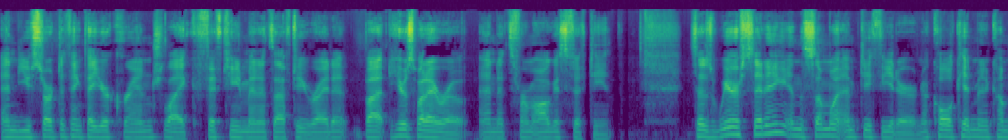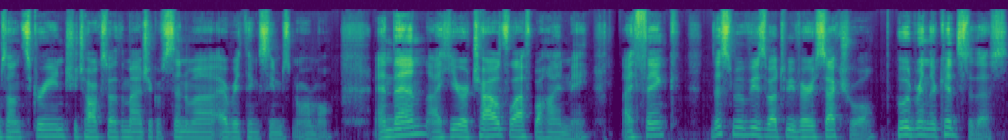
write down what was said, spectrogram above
and you start to think that you're cringe like 15 minutes after you write it. But here's what I wrote, and it's from August 15th. It says, We're sitting in the somewhat empty theater. Nicole Kidman comes on screen. She talks about the magic of cinema. Everything seems normal. And then I hear a child's laugh behind me. I think this movie is about to be very sexual. Who would bring their kids to this?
